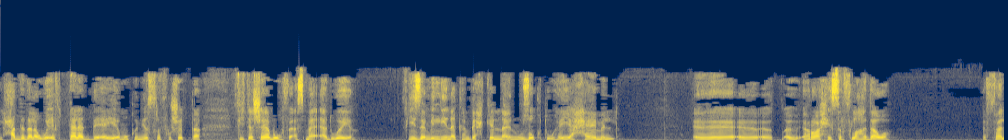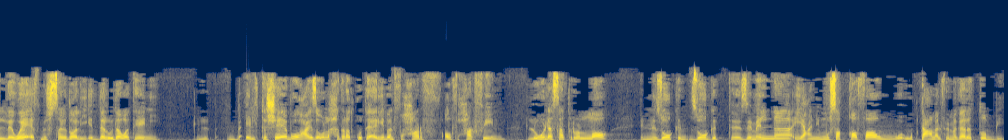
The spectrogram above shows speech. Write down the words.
الحد ده لو وقف ثلاث دقائق ممكن يصرف روشته في تشابه في أسماء أدوية. في زميل لينا كان بيحكي لنا إنه زوجته وهي حامل آه، آه، آه، راح يصرف لها دواء. فاللي واقف مش صيدلي اداله دواء تاني. التشابه عايز أقول لحضراتكم تقريبا في حرف أو في حرفين. لولا ستر الله إن زوجة زوجة زميلنا يعني مثقفة وبتعمل في المجال الطبي.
